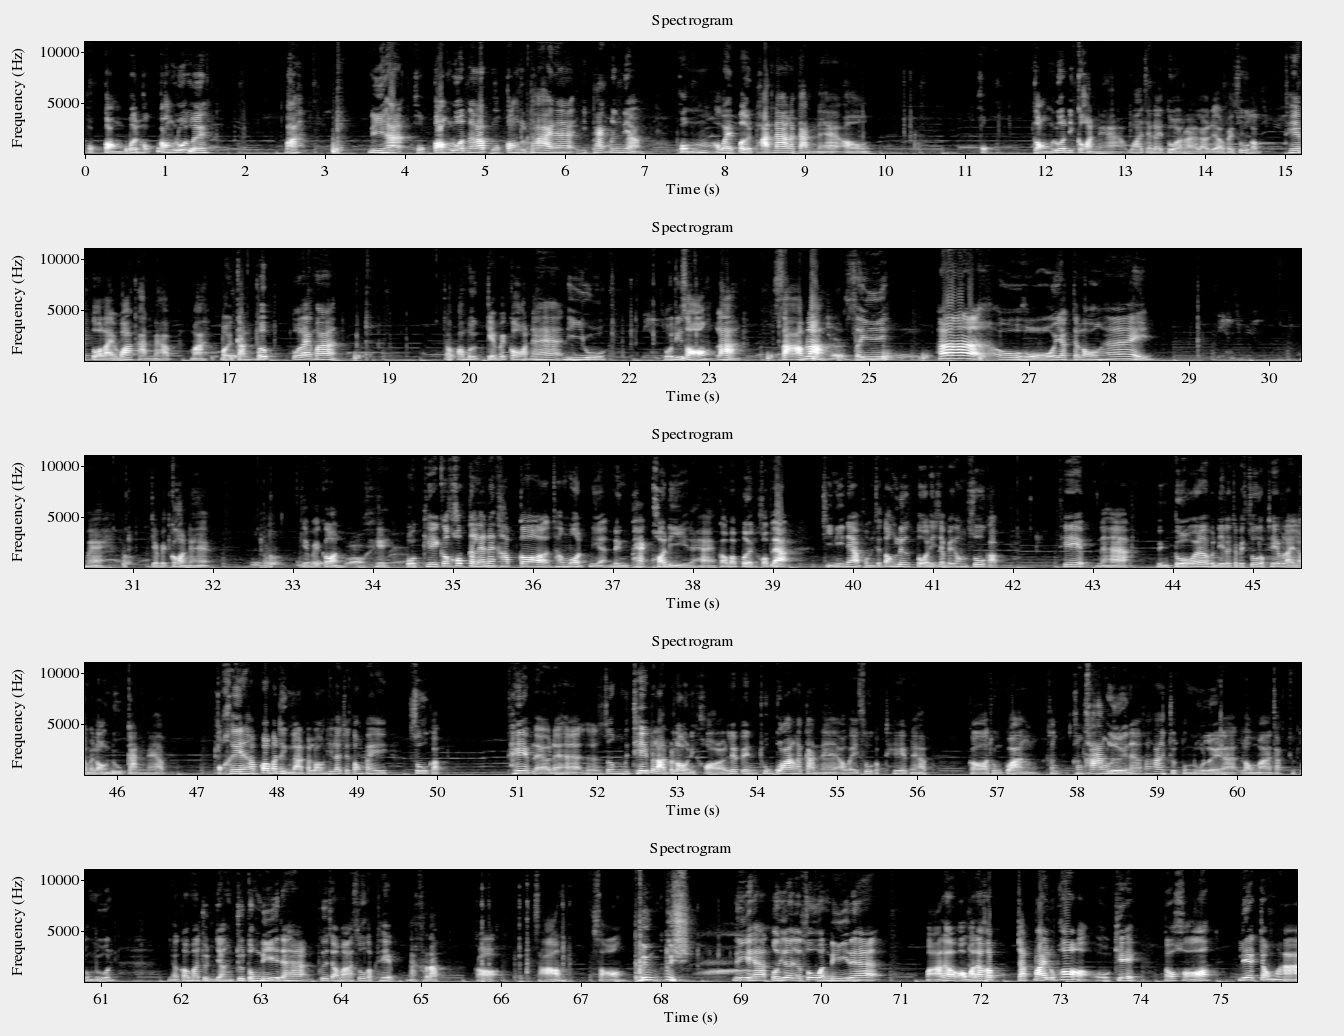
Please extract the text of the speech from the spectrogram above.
หกกล่อง เปิดหกกล่องรวดเลย มานี่ฮะหกกล่องรวดนะครับหกกล่องสุดท้ายนะฮะอีกแพ็คหนึ่งเนี่ย ผมเอาไว้เปิดพาร์ทหน้าแล้วกันนะฮะเอาหกกล่องรวดนี้ก่อนนะฮะว่าจะได้ตัวอะไรแล้วเดี๋ยวไปสู้กับเทพตัวอะไรว่ากันนะครับ มาเปิดกันปุ๊บตัวแรกมาเจ้าปลาหมึกเก็บไว้ก่อนนะฮะดีอยู่ตัวที่สองล่ะสามล่ะสี่ห้าโอ้โห อยากจะร้องไห้แหมเก็บไว้ก่อนนะฮะ เก็บไว้ก่อน โอเค โอเคก็ครบกันแล้วนะครับ ก็ทั้งหมดเนี่ยหนึ่งแพ็คพอดีนะฮะ ก็มาเปิดครบแล้ว ทีนี้เนี่ยผมจะต้องเลือกตัวที่จะไปต้องสู้กับเทพนะฮะหนึ่งตัวว่าวันนี้เราจะไปสู้กับเทพอะไรเรามาลองดูกันนะครับ โอเคนะครับ ก็มาถึงลานประลองที่เราจะต้องไปสู้กับเทพแล้วนะฮะเราต้องเทพประลานประลองนี่ขอเรียกเป็นทุ่งกว้างแล้วกันนะเอาไว้สู้กับเทพนะครับ ก็ทุ่งกว้างข้างๆเลยนะข้างๆ จุดตรงนู้นเลยนะเรามาจากจุดตรงนู้น แล้วก็มาจุดยังจุดตรงนี้นะฮะ เพื่อจะมาสู้กับเทพนะครับ ก็ 3 2 1อิชนี่ฮะ ตัวที่เราจะสู้วันนี้นะฮะมาแล้วออกมาแล้วครับ จัดไปลูกพ่อ โอเค เราขอเรียกเจ้าหมา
